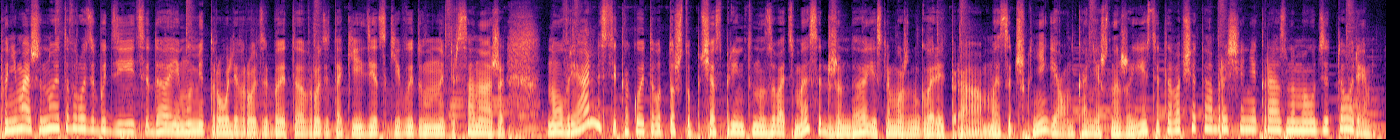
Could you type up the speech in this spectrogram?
Понимаешь, ну это вроде бы дети, да, ему метроли вроде бы, это вроде такие детские выдуманные персонажи. Но в реальности какой-то вот то, что сейчас принято называть месседжем, да, если можно говорить про месседж книги, а он, конечно же, есть, это вообще-то обращение к разным аудиториям.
